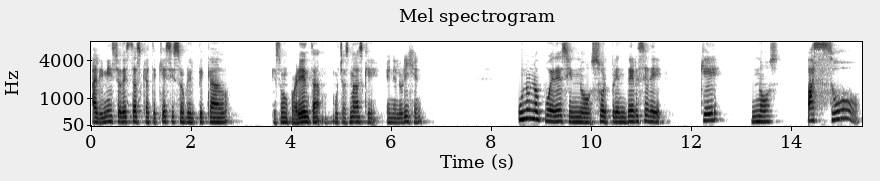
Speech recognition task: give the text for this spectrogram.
al inicio de estas catequesis sobre el pecado, que son 40, muchas más que en el origen, uno no puede sino sorprenderse de qué nos pasó.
